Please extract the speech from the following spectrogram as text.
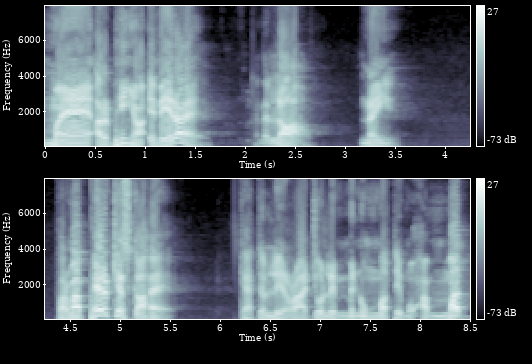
मैं अरबी यहाँ मेरा है। ला, नहीं। फरमा फिर किसका है? कहते, ले राजो लिमिन उम्मत मोहम्मद।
